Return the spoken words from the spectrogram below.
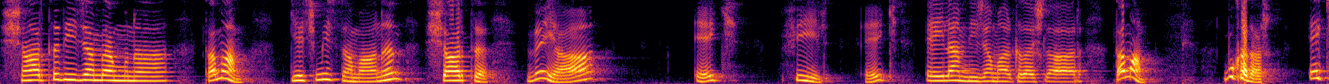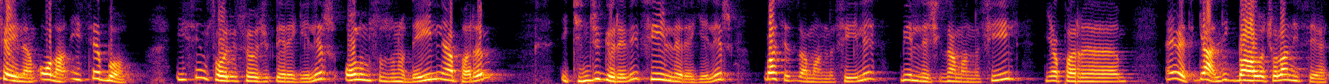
şartı diyeceğim ben buna. Tamam. Geçmiş zamanın şartı veya ek fiil, ek eylem diyeceğim arkadaşlar. Tamam. Bu kadar. Ek eylem olan ise bu. İsim soylu sözcüklere gelir. Olumsuzunu değil yaparım. İkinci görevi fiillere gelir. Basit zamanlı fiili birleşik zamanlı fiil yaparım. Evet geldik bağlaç olan iseye.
